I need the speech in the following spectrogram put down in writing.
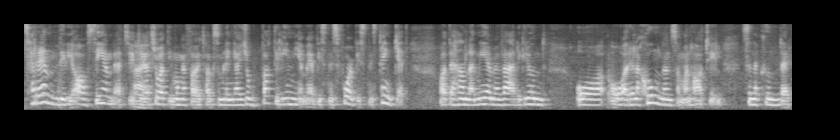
trend i det avseendet. Utan jag tror att det är många företag som länge har jobbat i linje med business for business-tänket. Och att det handlar mer med värdegrund och, och relationen som man har till sina kunder.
